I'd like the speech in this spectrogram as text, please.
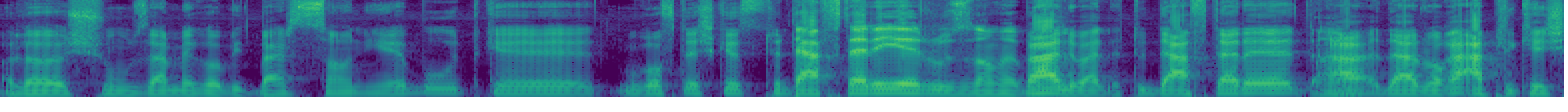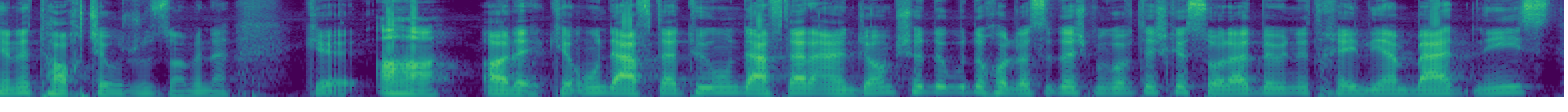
حالا 16 مگابیت بر ثانیه بود که میگفتش که تو دفتر یه روزنامه بود. بله بله. تو دفتر در واقع اپلیکیشن تاخچه بود روزنامه نه. که آها. آره که اون دفتر توی اون دفتر انجام شده بود و خلاصه داشت میگفتش که سرعت ببینید خیلی هم بد نیست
